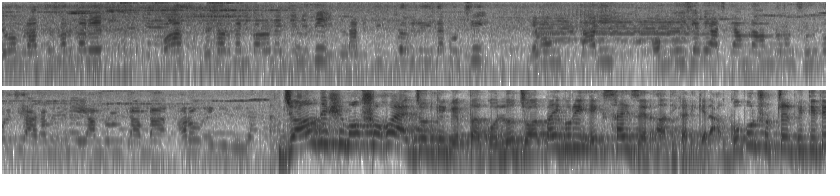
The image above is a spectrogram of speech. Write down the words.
এবং রাজ্য সরকারের বাস বেসরকারীকরণের যে নীতি, তার তীব্র বিরোধিতা করছি এবং তারই জাল দেশি মদ সহ একজনকে গ্রেপ্তার করল জলপাইগুড়ি এক্সাইজের আধিকারিকেরা। গোপন সূত্রের ভিত্তিতে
